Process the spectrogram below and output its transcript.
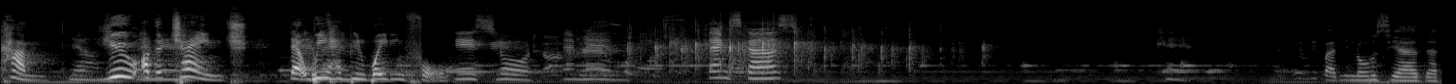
come. Yeah. You are the change that we have been waiting for. Yes, Lord. Amen. Thanks, guys. Okay. As everybody knows here that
